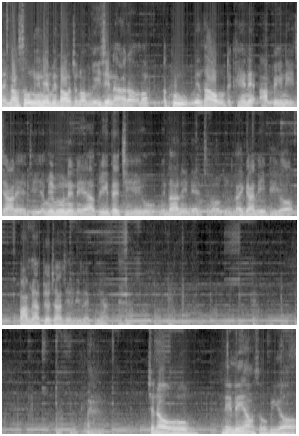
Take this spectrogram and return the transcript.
အဲနောက်ဆုံးအနေနဲ့မင်းသားကိုကျွန်တော်မေးချင်တာကတော့နော်အခုမင်းသားကိုတခဲနဲ့အားပေးနေကြတဲ့ဒီအမျိုးမျိုးအနေနဲ့ကပြည်သက်ကြီးကိုမင်းသားအနေနဲ့ကျွန်တော်ဒီ like ကနေပြီးတော့ဗာများပြောချခြင်းလေးလဲခင်ဗျာကျွန်တော်ကိုနေလင်းအောင်ဆိုပြီးတော့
